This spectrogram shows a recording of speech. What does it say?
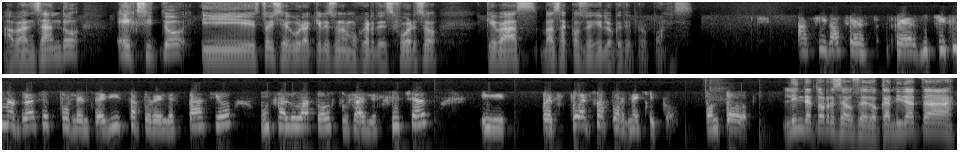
avanzando. Éxito y estoy segura que eres una mujer de esfuerzo, que vas, vas a conseguir lo que te propones. Así va a ser, Fer. Muchísimas gracias por la entrevista, por el espacio. Un saludo a todos tus radioescuchas y pues fuerza por México, con todo. Linda Torres Saucedo, candidata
